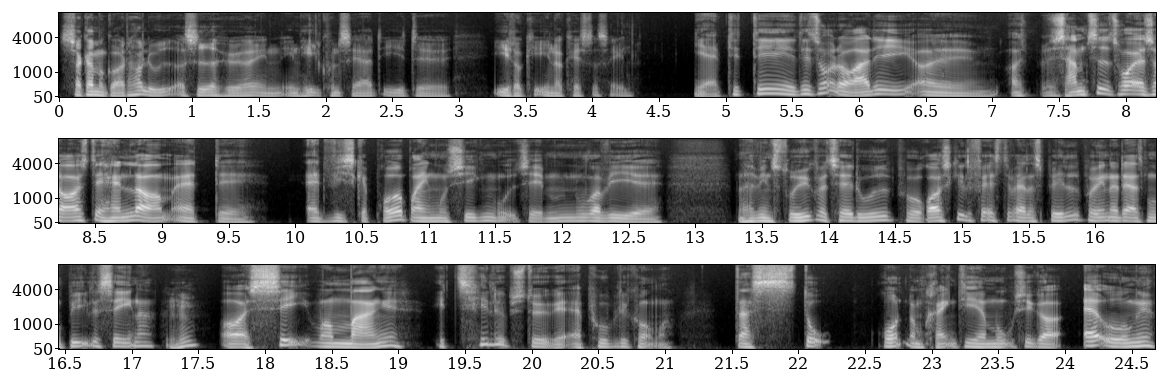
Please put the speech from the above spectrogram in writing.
så kan man godt holde ud og sidde og høre en, en hel koncert i, et, øh, i, et, i en orkestersal. Ja, det, det, det tror jeg, du er ret i, og, øh, og samtidig tror jeg så også, det handler om, at, øh, at vi skal prøve at bringe musikken ud til dem. Nu var vi... Øh, nu havde vi en strygekvartet ude på Roskilde Festival og spille på en af deres mobile scener, mm-hmm. og at se, hvor mange et tilløbsstykke af publikummer, der stod rundt omkring de her musikere, af unge,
